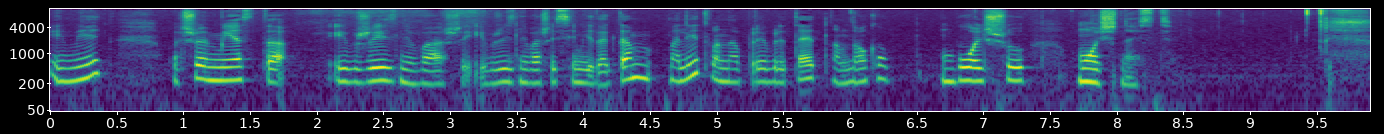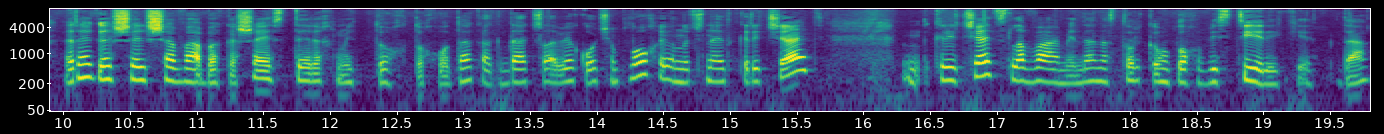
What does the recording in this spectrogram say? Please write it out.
имеет большое место и в жизни вашей, и в жизни вашей семьи. Тогда молитва, она приобретает намного большую мощность. Рега шаваба каша истерах митох да, когда человек очень плохо, и он начинает кричать, кричать словами, да, настолько мы плохо в истерике, да.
